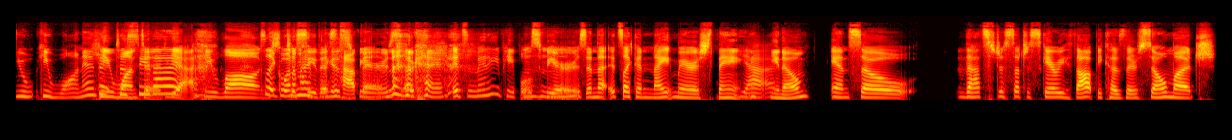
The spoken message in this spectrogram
You he wanted He to wanted, see that? yeah, he longed It's like one to of my see this biggest happen. fears. Okay. it's many people's Mhm. fears, and that it's like a nightmarish thing. Yeah. you know, and so that's just such a scary thought because there's so much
